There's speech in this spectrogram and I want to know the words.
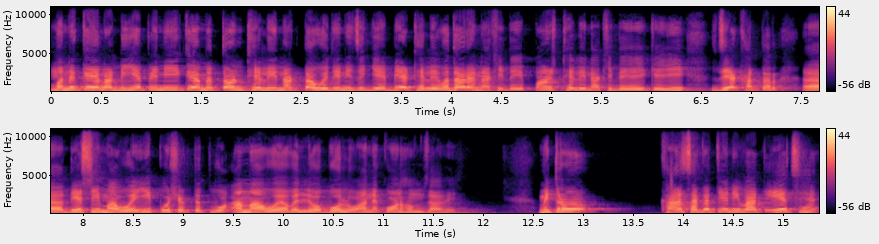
મને કે એલા ડીએપીની કે અમે ત્રણ ઠેલી નાખતા હોય તેની જગ્યાએ બે ઠેલી વધારે નાખી દઈએ, પાંચ ઠેલી નાખી દઈએ. કે એ જે ખાતર દેશીમાં હોય એ પોષક તત્વો આમાં હોય. હવે લ્યો બોલો, આને કોણ સમજાવે? મિત્રો, ખાસ અગત્યની વાત એ છે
